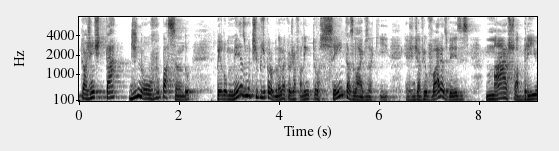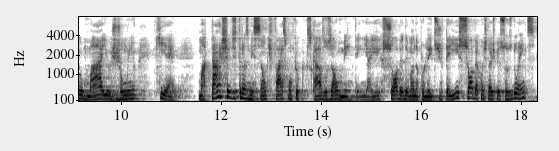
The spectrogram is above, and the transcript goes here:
Então a gente está, de novo, passando pelo mesmo tipo de problema que eu já falei em trocentas lives aqui, que a gente já viu várias vezes, março, abril, maio, junho, que é uma taxa de transmissão que faz com que os casos aumentem. E aí sobe a demanda por leitos de UTI, sobe a quantidade de pessoas doentes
